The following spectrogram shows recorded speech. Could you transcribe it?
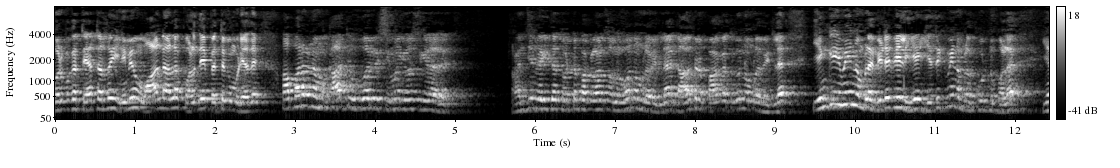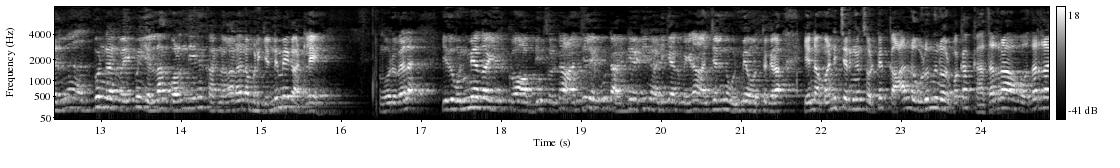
ஒரு பக்கம் தேத்துறதும் இனிமேல் வாழ்நாள குழந்தைய பெற்றுக்க முடியாது. அப்புறம் நம்ம காத்து ஒவ்வொரு விஷயமா யோசிக்கிறாரு. அஞ்சு வயதை தொட்டு பார்க்கலாம் சொல்லுவோம் நம்மளை விடல. டாக்டரை பார்க்கறதுக்கும் நம்மளை வீட்டுல எங்கேயுமே நம்மளை விடவே இல்லையே. எதுக்குமே நம்மளை கூட்டு போல எல்லா ஹஸ்பண்ட் அண்ட் ஒய்ஃபும் எல்லா குழந்தையும் காட்டினாங்க. ஆனா நம்மளுக்கு என்னமே காட்டலே. ஒருவேளை இது உண்மையாதான் இருக்கும் அப்படின்னு சொல்லிட்டு அஞ்சலியை கூட்டு அடி அடின்னு அடிக்க ஆரம்பிக்கிறான். அஞ்சலின்னு உண்மையை ஒத்துக்கிறா என்ன மன்னிச்சிருங்கன்னு சொல்லிட்டு காலில் விழுந்துன்னு ஒரு பக்கம் கதறா உதறா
